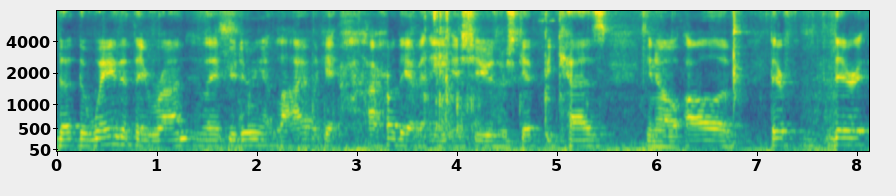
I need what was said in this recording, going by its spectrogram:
the the way that they run, and if you're doing it live, like it, I hardly have any issues or skip because you know all of their their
